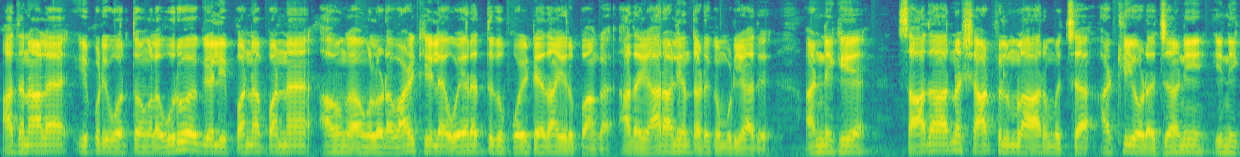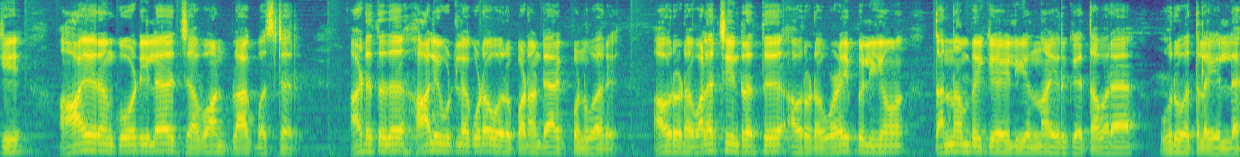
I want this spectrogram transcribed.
அதனால் இப்படி ஒருத்தவங்கள உருவ கேலி பண்ண பண்ண அவங்க அவங்களோட வாழ்க்கையில் உயரத்துக்கு போயிட்டே தான் இருப்பாங்க. அதை யாராலையும் தடுக்க முடியாது. அன்றைக்கி சாதாரண ஷார்ட் ஃபிலிமில் ஆரம்பித்த அட்லியோட ஜேர்னி இன்னைக்கு ஆயிரம் கோடியில் ஜவான் பிளாக் பஸ்டர் அடுத்தது ஹாலிவுட்டில் கூட ஒரு படம் டைரக்ட் பண்ணுவார். அவரோட வளர்ச்சின்றது அவரோட உழைப்பிலையும் தன்னம்பிக்கையிலையும் தான் இருக்கே தவிர உருவத்தில் இல்லை.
